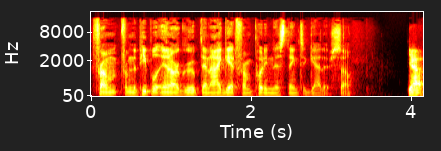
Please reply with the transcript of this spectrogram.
from from the people in our group than I get from putting this thing together. So, yeah,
